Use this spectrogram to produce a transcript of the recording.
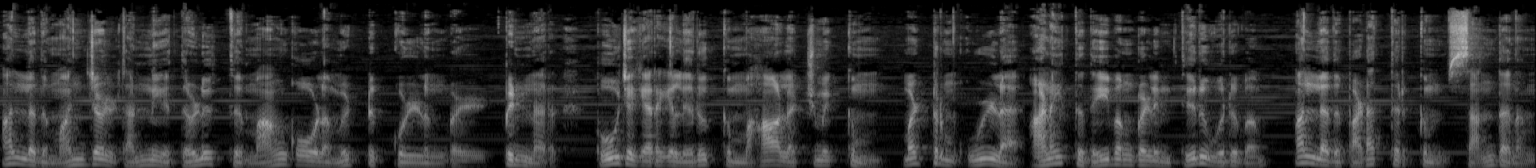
அல்லது மஞ்சள் தண்ணீர் தெளித்து மாங்கோளம் இட்டுக் கொள்ளுங்கள். பின்னர் பூஜை அறையில் இருக்கும் மகாலட்சுமிக்கும் மற்றும் உள்ள அனைத்து தெய்வங்களின் திருவுருவம் அல்லது படத்திற்கும் சந்தனம்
